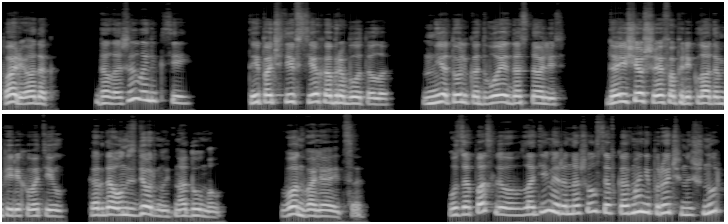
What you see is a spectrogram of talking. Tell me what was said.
«Порядок», — доложил Алексей. «Ты почти всех обработала. Мне только двое достались. Да еще шефа прикладом перехватил, когда он сдернуть надумал. Вон валяется». У запасливого Владимира нашелся в кармане прочный шнур,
